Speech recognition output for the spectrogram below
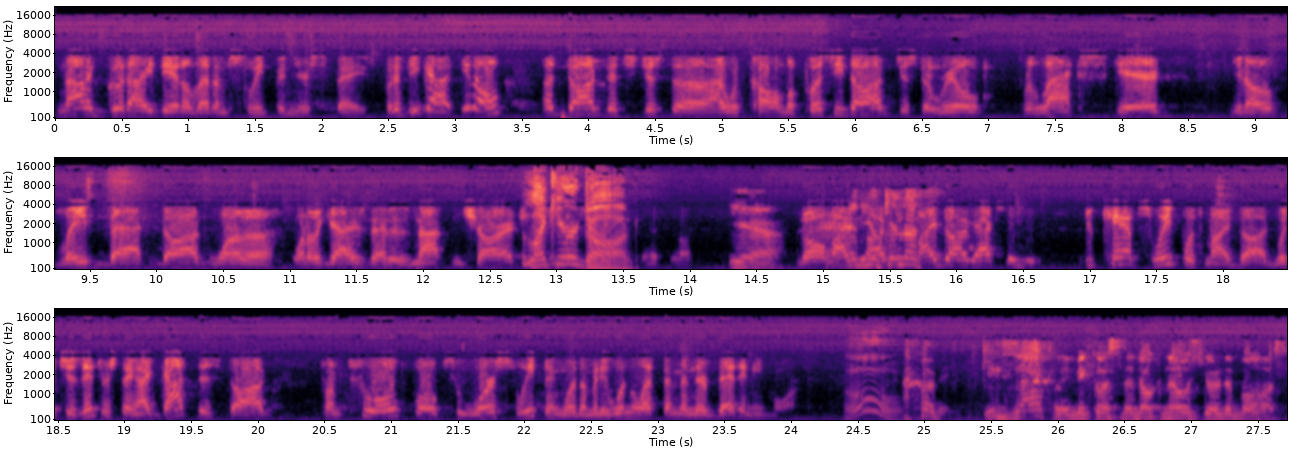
not a good idea to let him sleep in your space. But if you got, you know, a dog that's just a, I would call him a pussy dog, just a real relaxed, scared, you know, laid back dog, one of the one of the guys that is not in charge. Like your dog. Yeah. No, my And you dog. cannot- My dog actually. You can't sleep with my dog, which is interesting. I got this dog from two old folks who were sleeping with him, and he wouldn't let them in their bed anymore. Oh. exactly because the dog knows you're the boss.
